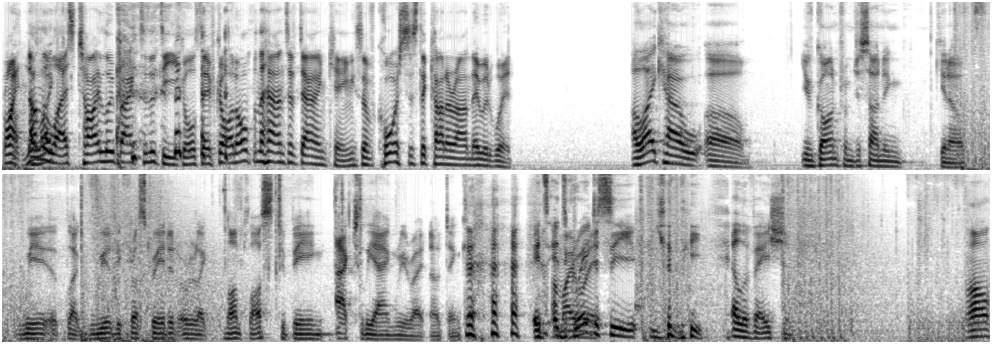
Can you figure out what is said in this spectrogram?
Right, nonetheless, like... Tai back to the Deagles. They've got an open the hands of Danking, so of course it's the kind of round they would win. I like how uh, you've gone from just sounding, you know, weird, like weirdly frustrated or like nonplussed to being actually angry right now, Dink. It's it's great right? to see the elevation. Well,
